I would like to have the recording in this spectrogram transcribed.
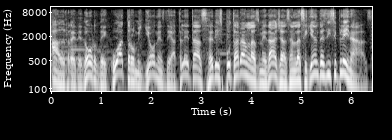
Alrededor de 4 millones de atletas se disputarán las medallas en las siguientes disciplinas.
